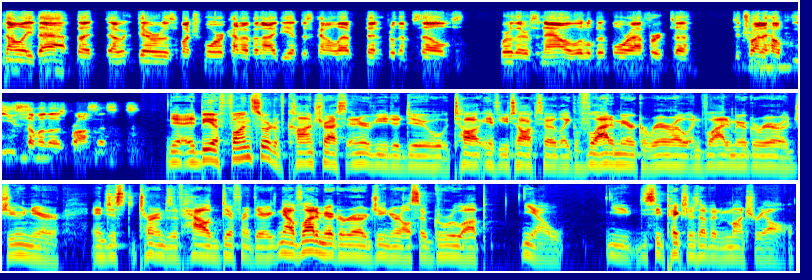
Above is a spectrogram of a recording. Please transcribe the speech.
not only that, but there was much more kind of an idea of just kind of let them for themselves, where there's now a little bit more effort to to try to help ease some of those processes. Yeah, it'd be a fun sort of contrast interview to do talk if you talk to like Vladimir Guerrero and Vladimir Guerrero Jr. and just in terms of how different they're now Vladimir Guerrero Jr. also grew up, you know, you, you see pictures of in Montreal.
